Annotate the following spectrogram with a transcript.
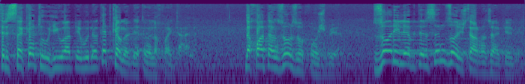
ترسەکەت و هیوا پێبوونەکەت کەمە بێتەوە لە خۆی تعالی. دەخواتان زۆر زۆر خۆش بێ. زۆری لێ بترسن زۆریشتان ڕجای پێ بێت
